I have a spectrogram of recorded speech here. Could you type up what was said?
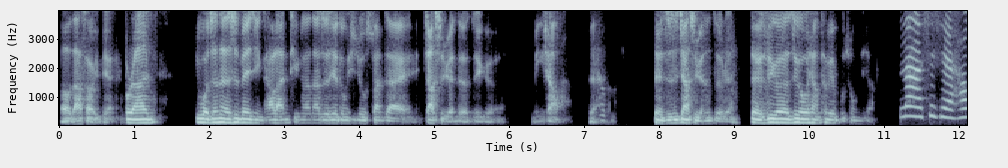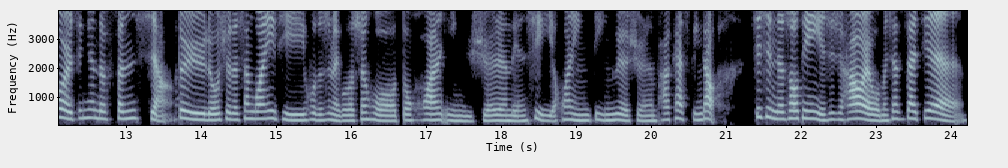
然后打扫一遍。不然，如果真的是被警察拦停了，那这些东西就算在驾驶员的这个名下了。对对，这是驾驶员的责任。对，这个这个我想特别补充一下。那，谢谢 Howard 今天的分享。对于留学的相关议题，或者是美国的生活，都欢迎与学人联系，也欢迎订阅学人 Podcast 频道。谢谢你的收听，也谢谢 Howard，我们下次再见。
